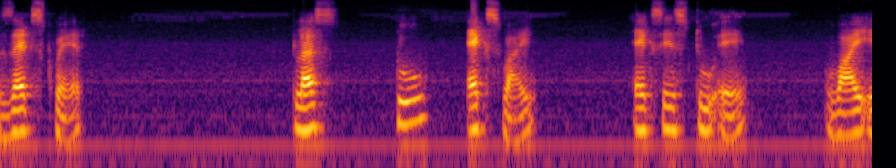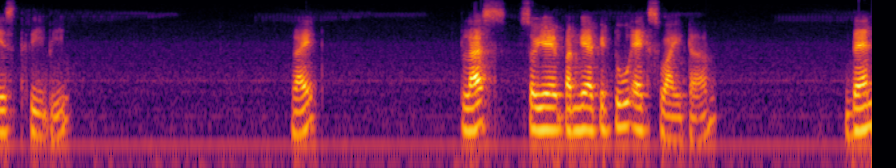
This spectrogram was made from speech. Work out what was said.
z square plus 2xy x is 2a y is 3b right plus so ये बन गया आपकी 2xy term then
